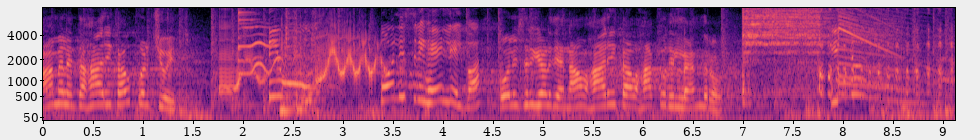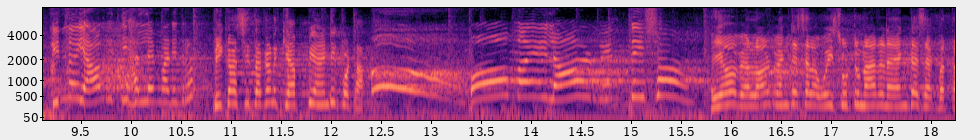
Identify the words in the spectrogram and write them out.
ಆಮೇಲೆ ಅಂತ ಹಾರಿ ಕಾವು ಕೊಳ್ಚಿ ಹೋಯ್ತು. ನೀವು ಪೊಲೀಸರಿಗೆ ಹೇಳಲಿಲ್ವಾ? ಪೊಲೀಸರಿಗೆ ಹೇಳಿದೆ ನಾವು ಹಾರಿ ಕಾವು ಹಾಕೋದಿಲ್ಲ ಅಂದ್ರು. ಇನ್ನು ಇನ್ನು ಯಾವ ರೀತಿ ಹಲ್ಲೆ ಮಾಡಿದ್ರು? ಪಿಕಾಸಿ ತಗೊಂಡು ಕೆಪ್ಪಿ ಹ್ಯಾಂಡಿ ಕೊಟ್ಟ. ಅಯ್ಯೋ ಲಾರ್ಡ್ ವೆಂಕಟೇಶ್ ಅಲ್ಲ ಹೋಯ್ ಸುಟ್ಟು ನಾರಾಯಣ ವೆಂಕಟೇಶ್ ಯಾಕೆ ಬತ್ತ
